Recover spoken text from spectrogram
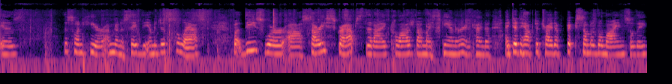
is this one here. I'm going to save the images to last, but these were uh, sari scraps that I collaged on my scanner and kind of, I did have to try to fix some of the lines so they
